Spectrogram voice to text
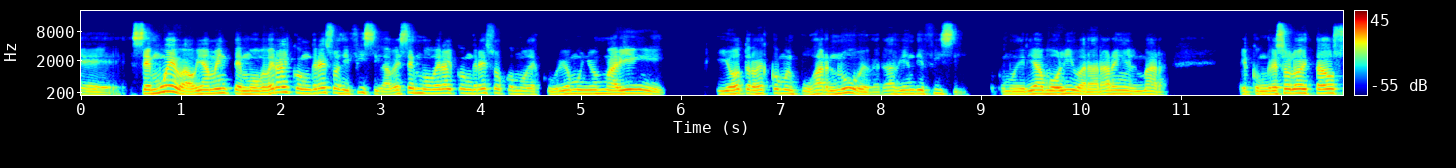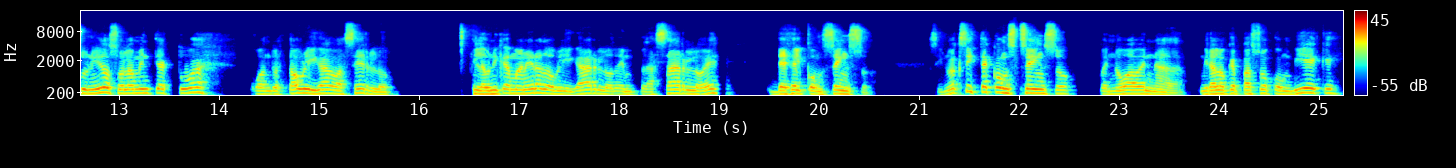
eh, se mueva. Obviamente, mover al Congreso es difícil. A veces mover al Congreso, como descubrió Muñoz Marín y, y otros, es como empujar nubes, ¿verdad? Es bien difícil. Como diría Bolívar, arar en el mar. El Congreso de los Estados Unidos solamente actúa cuando está obligado a hacerlo. Y la única manera de obligarlo, de emplazarlo, es desde el consenso. Si no existe consenso, pues no va a haber nada. Mira lo que pasó con Vieques,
